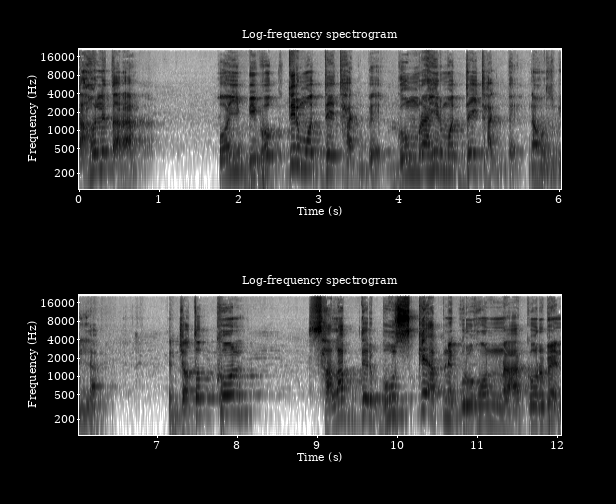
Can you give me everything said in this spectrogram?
তাহলে তারা ওই বিভক্তির মধ্যেই থাকবে, গুমরাহির মধ্যেই থাকবে নওয়াজবিল্লাহ যতক্ষণ সালাবদের বুঝকে আপনি গ্রহণ না করবেন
